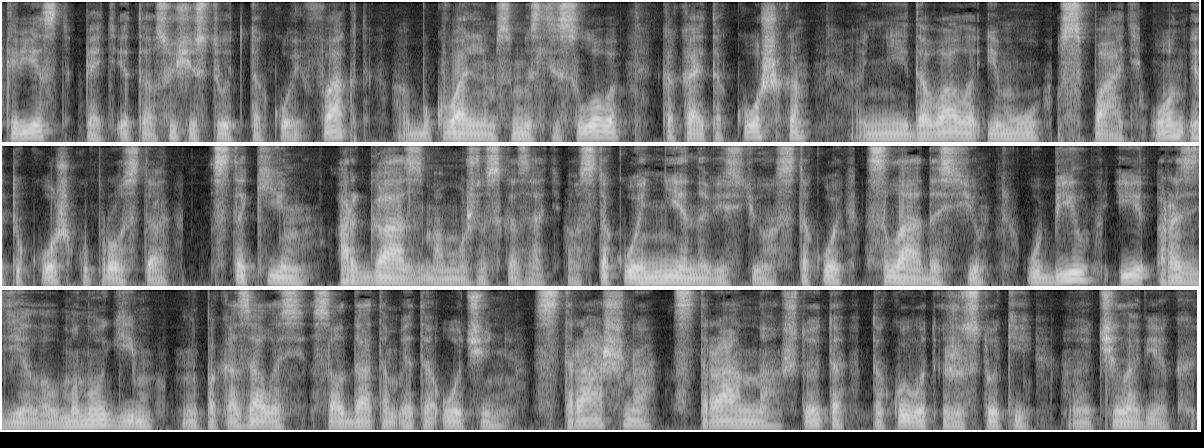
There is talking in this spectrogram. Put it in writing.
крест. Опять это существует такой факт. В буквальном смысле слова какая-то кошка не давала ему спать. Он эту кошку просто с таким оргазма, можно сказать, с такой ненавистью, с такой сладостью убил и разделал. Многим показалось солдатам это очень страшно, странно, что это такой вот жестокий э, человек.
